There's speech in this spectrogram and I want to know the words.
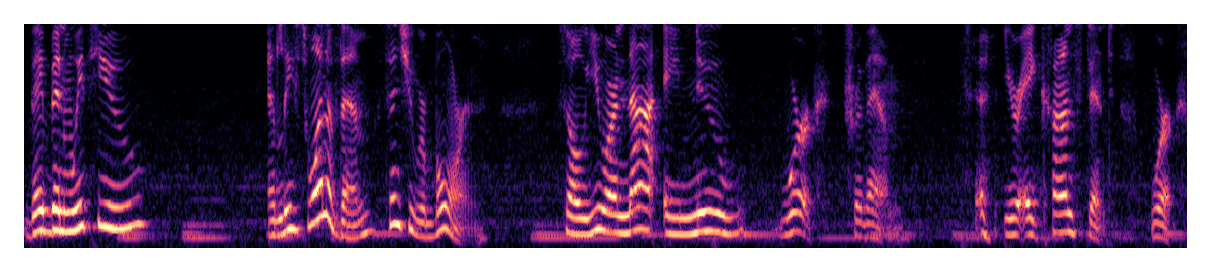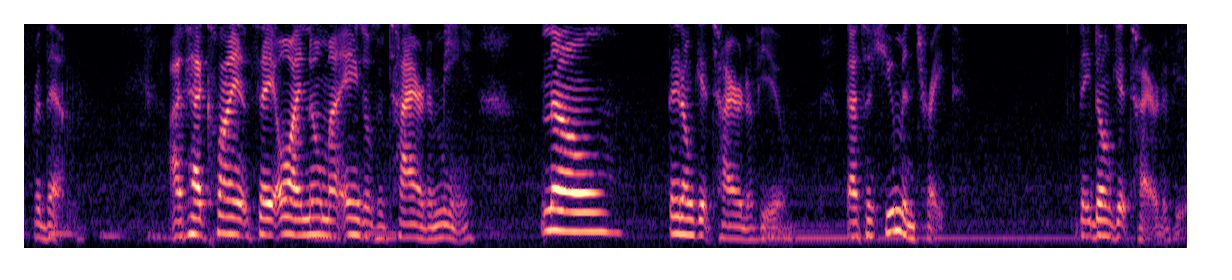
They've been with you at least one of them, since you were born. So you are not a new work for them. You're a constant work for them. I've had clients say, Oh, I know my angels are tired of me. No, they don't get tired of you. That's a human trait. They don't get tired of you.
